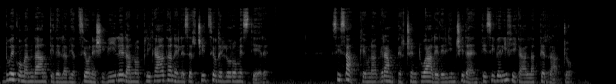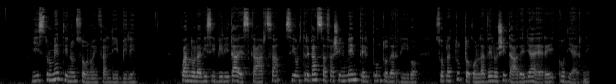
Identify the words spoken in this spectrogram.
Due comandanti dell'aviazione civile l'hanno applicata nell'esercizio del loro mestiere. Si sa che una gran percentuale degli incidenti si verifica all'atterraggio. Gli strumenti non sono infallibili. Quando la visibilità è scarsa, si oltrepassa facilmente il punto d'arrivo, soprattutto con la velocità degli aerei odierni.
